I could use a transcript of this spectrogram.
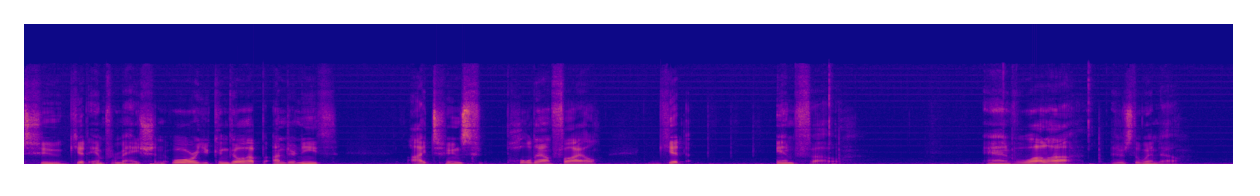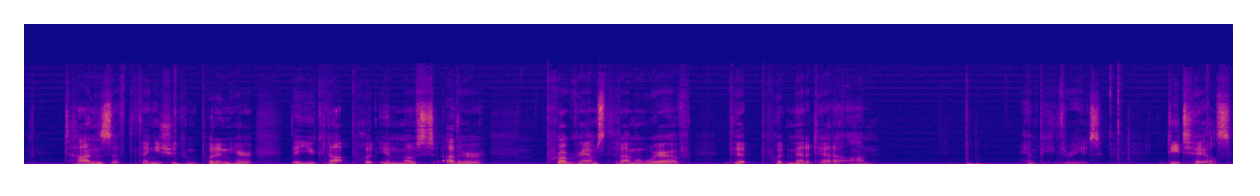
to get information, or you can go up underneath iTunes, pull down File, get Info, and voila, there's the window. Tons of things you can put in here that you cannot put in most other programs that I'm aware of that put metadata on MP3s. Details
